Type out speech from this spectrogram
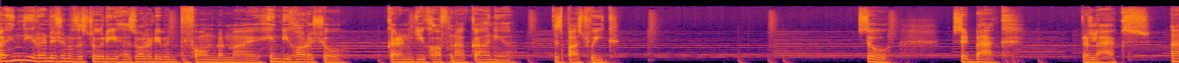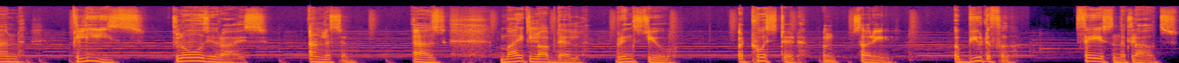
A Hindi rendition of the story has already been performed on my Hindi horror show, Karan Ki Khaufnaak Kahaaniyaan, this past week. So, sit back, relax, and please close your eyes and listen as Max Lobdell brings to you a twisted, sorry, a beautiful face in the clouds.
